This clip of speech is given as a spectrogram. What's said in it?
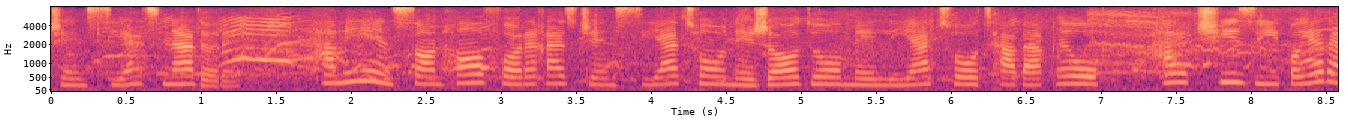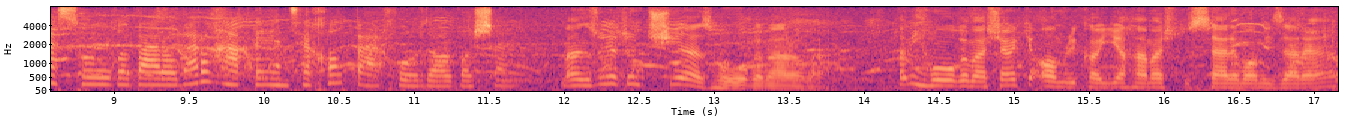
جنسیت نداره همه انسان ها فارغ از جنسیت و نژاد و ملیت و طبقه و هر چیزی باید از حقوق برابر و حق انتخاب برخوردار باشن منظورتون چی از حقوق برابر؟ همین حقوق بشر که آمریکایی همش تو سر ما می‌زنن؟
